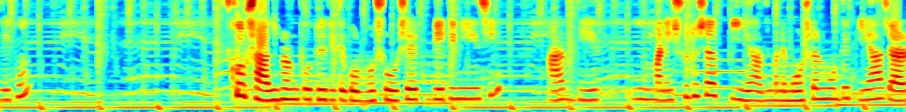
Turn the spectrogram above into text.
দেখুন। খুব সাধারণ পদ্ধতিতে করব। সর্ষে বেটে নিয়েছি আর দিয়ে মানে শুধু সব পেঁয়াজ মানে মশলার মধ্যে পেঁয়াজ আর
